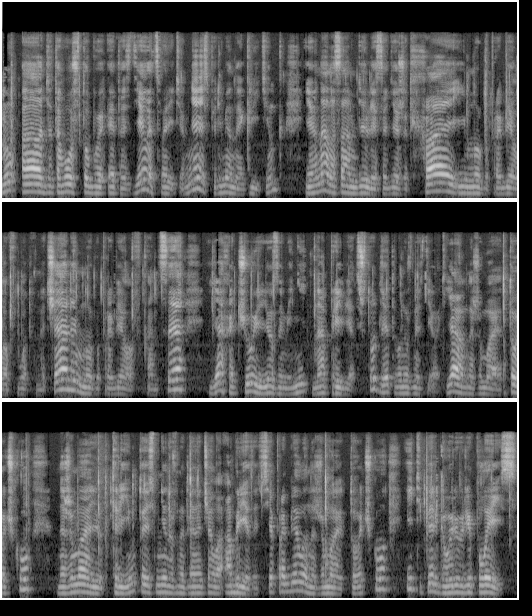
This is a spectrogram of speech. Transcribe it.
Ну, а для того, чтобы это сделать, смотрите, у меня есть переменная greeting, и она на самом деле содержит hi и много пробелов вот в начале, много пробелов в конце. Я хочу ее заменить на привет. Что для этого нужно сделать? Я нажимаю точку, нажимаю trim, то есть мне нужно для начала обрезать все пробелы, нажимаю точку и теперь говорю replace.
